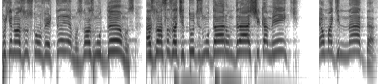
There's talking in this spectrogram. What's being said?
Porque nós nos convertemos, nós mudamos, as nossas atitudes mudaram drasticamente. É uma guinada.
